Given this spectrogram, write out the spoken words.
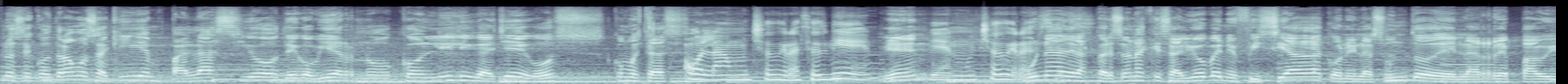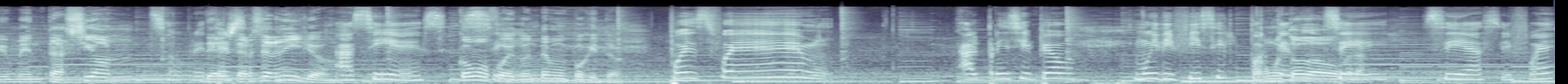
nos encontramos aquí en Palacio de Gobierno con Lili Gallegos. ¿Cómo estás? Hola, muchas gracias. Bien. Bien. Bien, muchas gracias. Una de las personas que salió beneficiada con el asunto de la repavimentación Sobre del tercer- tercer anillo. Así es. ¿Cómo fue? sí. Cuéntame un poquito. Pues fue al principio muy difícil porque sí, sí, así fue.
